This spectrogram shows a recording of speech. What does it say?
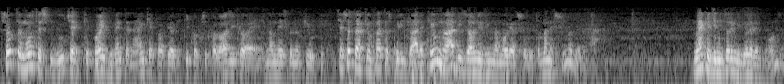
sotto molte sfiducie che poi diventano anche proprio di tipo psicologico e non ne escono più, c'è sotto anche un fatto spirituale che uno ha bisogno di un amore assoluto, ma nessuno glielo dà. Neanche il genitore migliore del mondo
